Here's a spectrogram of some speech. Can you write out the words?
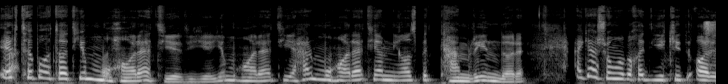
ارتباطات یه مهارتیه دیگه. یه مهارتیه. هر مهارتی هم نیاز به تمرین داره. اگر شما بخواید یکی آره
